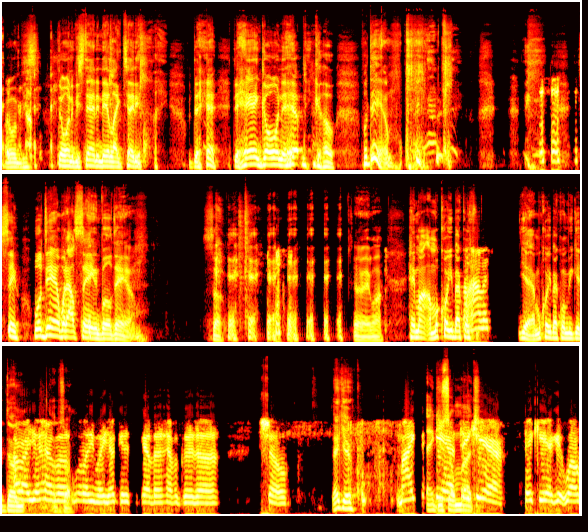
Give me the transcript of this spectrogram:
don't want to be, don't want to be standing there like Teddy, like, with the hand, the hand go on the hip and go, well, damn. Say, well, damn, without saying, well, damn. So, all right, well, hey, ma, I'm gonna call you back. When, let, yeah, I'm gonna call you back when we get done. all right, you'll have I'm a sorry. well. Anyway, y'all get it together. Have a good uh, show. Thank you. Mike, take Thank you care. so much. Take care. Take care. Get well.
